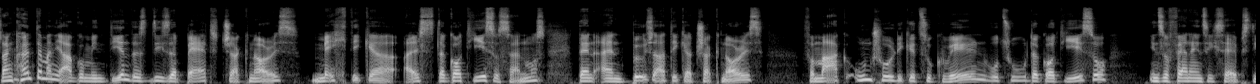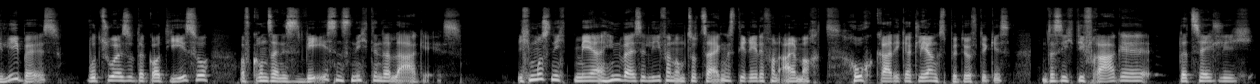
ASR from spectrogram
dann könnte man ja argumentieren, dass dieser Bad Chuck Norris mächtiger als der Gott Jesus sein muss, denn ein bösartiger Chuck Norris vermag Unschuldige zu quälen, wozu der Gott Jesu, insofern er in sich selbst die Liebe ist, wozu also der Gott Jesu aufgrund seines Wesens nicht in der Lage ist. Ich muss nicht mehr Hinweise liefern, um zu zeigen, dass die Rede von Allmacht hochgradig erklärungsbedürftig ist und dass sich die Frage tatsächlich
